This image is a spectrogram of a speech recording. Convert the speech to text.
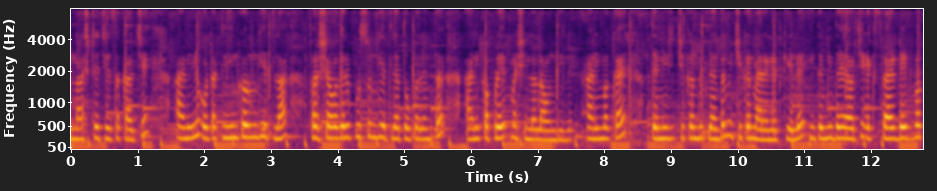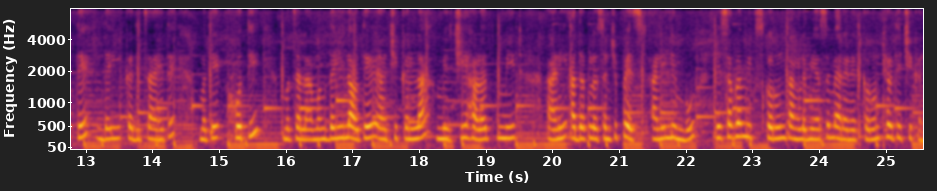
नाश्त्याचे सकाळचे. आणि ओटा क्लीन करून घेतला. फरशा वगैरे पुसून घेतल्या तोपर्यंत. आणि कपडे मशीनला लावून दिले. आणि मग काय त्यांनी चिकन धुतल्यानंतर मी चिकन मॅरिनेट केलं इथं मी दह्यावरची एक्सपायर डेट बघते. दही कधीचं आहे ते. मग ते होती. मग चला मग दही लावते चिकनला. मिरची हळद मीठ आणि अद्रक लसूणची पेस्ट आणि लिंबू हे सगळं मिक्स करून चांगलं मी असं मॅरिनेट करून ठेवते चिकन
